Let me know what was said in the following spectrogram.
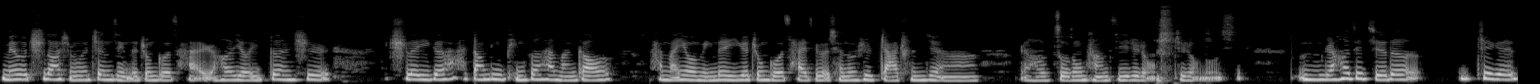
没有吃到什么正经的中国菜，然后有一顿是吃了一个当地评分还蛮高、还蛮有名的一个中国菜，结果全都是炸春卷啊，然后左宗棠鸡这种这种东西。嗯，然后就觉得这个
